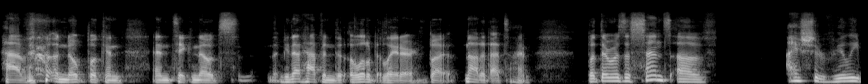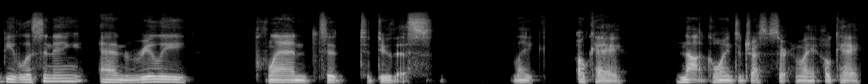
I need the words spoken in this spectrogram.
have a notebook and and take notes. I mean that happened a little bit later but not at that time. But there was a sense of i should really be listening and really plan to to do this. Like okay not going to dress a certain way. Okay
